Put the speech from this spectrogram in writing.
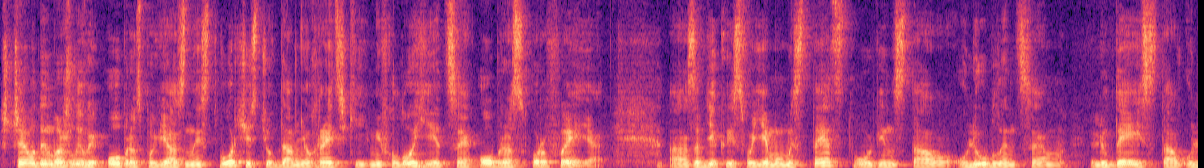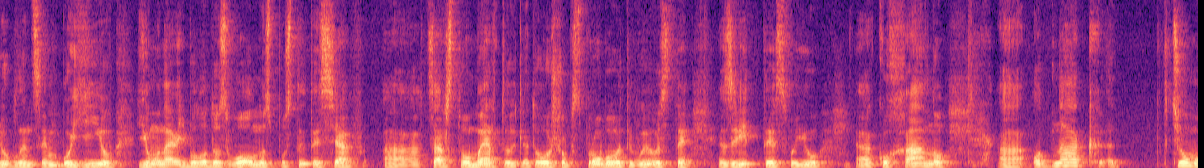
Ще один важливий образ, пов'язаний з творчістю в давньогрецькій міфології, це образ Орфея. Завдяки своєму мистецтву він став улюбленцем людей, став улюбленцем богів. Йому навіть було дозволено спуститися в царство мертвих для того, щоб спробувати вивести звідти свою кохану. Однак цьому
